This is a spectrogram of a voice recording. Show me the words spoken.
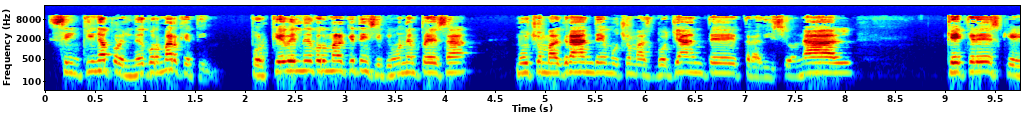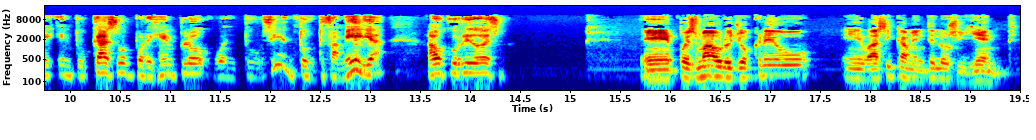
se inclina por el network marketing? ¿Por qué ve el network marketing si tiene una empresa mucho más grande, mucho más bollante, tradicional? ¿Qué crees que en tu caso, por ejemplo, o en tu, sí, en tu, familia, ha ocurrido eso? Eh, pues Mauro, yo creo eh, básicamente lo siguiente.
